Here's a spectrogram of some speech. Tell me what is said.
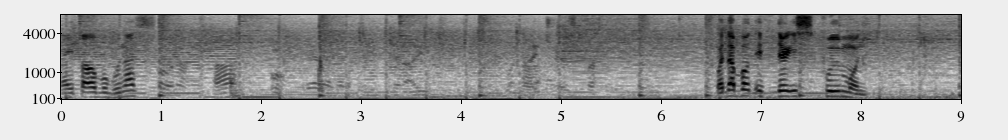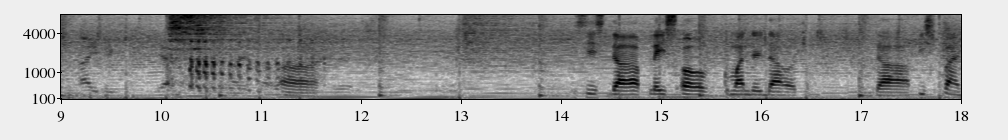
naitaob og gunas. Ah. What about if there is full moon? Uh, this is the place of Commander Daot, the fish pan.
